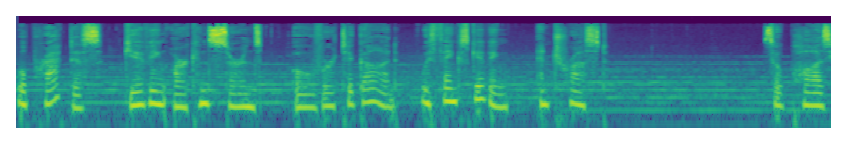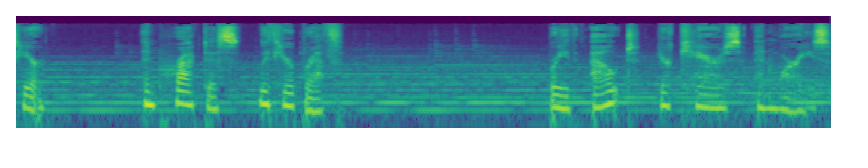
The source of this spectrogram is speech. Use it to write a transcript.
we'll practice giving our concerns over to God with thanksgiving and trust. So pause here and practice with your breath. Breathe out your cares and worries.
